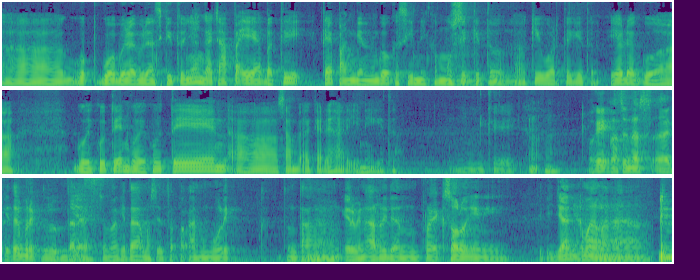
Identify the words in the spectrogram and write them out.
uh, gue bela-bela segitunya nggak capek ya berarti kayak panggilan gue ke sini ke musik hmm, gitu hmm. Uh, keywordnya gitu ya udah gue gue ikutin gue ikutin uh, sampai akhirnya hari ini gitu oke okay. uh -uh. oke okay, kelas uh, kita break dulu bentar ya. yes. ya cuma kita masih tetap akan mengulik tentang hmm. Irwin Ardi dan proyek solonya ini jadi jangan ke mana-mana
